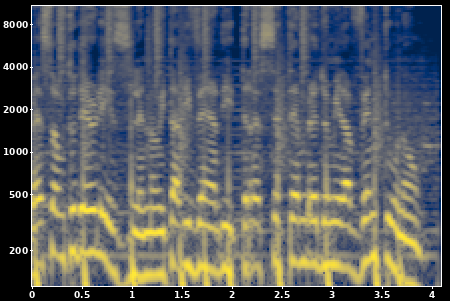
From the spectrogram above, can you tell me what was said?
Best of Today Release, le novità di venerdì 3 settembre 2021.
